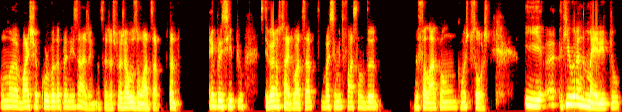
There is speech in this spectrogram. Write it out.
uma baixa curva de aprendizagem, ou seja, as pessoas já usam o WhatsApp. Portanto, em princípio, se estiver no site do WhatsApp, vai ser muito fácil de, de falar com, com as pessoas. E eh, aqui o grande mérito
